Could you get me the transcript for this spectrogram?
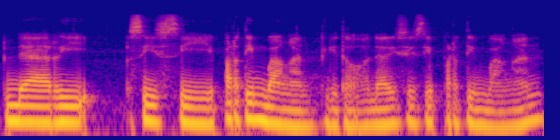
dari sisi pertimbangan gitu. Dari sisi pertimbangan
